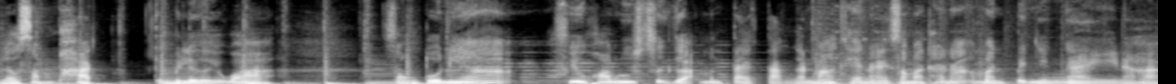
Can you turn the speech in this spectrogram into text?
แล้วสัมผัสกันไปเลยว่า 2 ตัวเนี้ยฟีลความรู้สึกอะมันแตกต่างกันมากแค่ไหนสมรรถนะมันเป็นยังไงนะคะ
